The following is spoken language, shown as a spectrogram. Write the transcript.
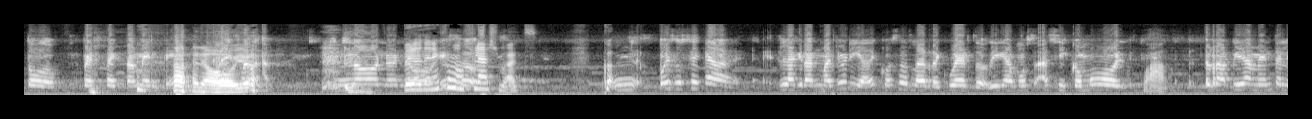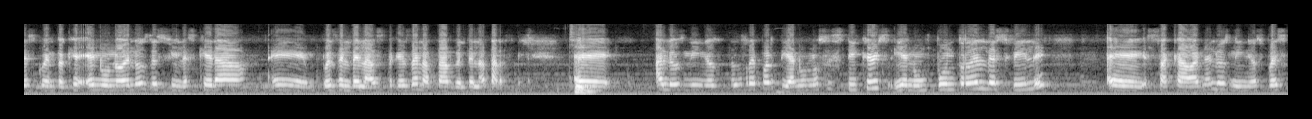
todo, perfectamente. No, obvio. No, no, no. Pero tenés como eso- flashbacks. Pues o sea, la gran mayoría de cosas las recuerdo, digamos, así como wow. rápidamente les cuento que en uno de los desfiles que era eh, pues el de las 3 de la tarde, el de la tarde, Sí. eh, a los niños les repartían unos stickers y en un punto del desfile eh, sacaban a los niños pues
